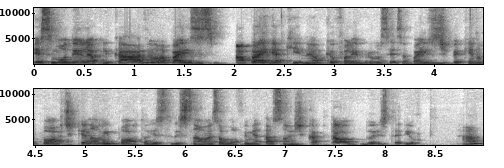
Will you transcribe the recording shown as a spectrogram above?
Esse modelo é aplicável a países, a, aqui, né, o que eu falei para vocês, a países de pequeno porte que não importam restrições a movimentações de capital do exterior, tá?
